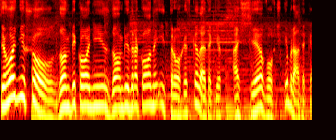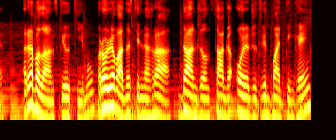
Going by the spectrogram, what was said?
Сьогодні шоу зомбі коні, зомбі дракони і трохи скелетиків, а ще вовчики-братики. Ребаланс Kill Team, рольова настільна гра Dungeon Saga Origins від Bunting Games.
